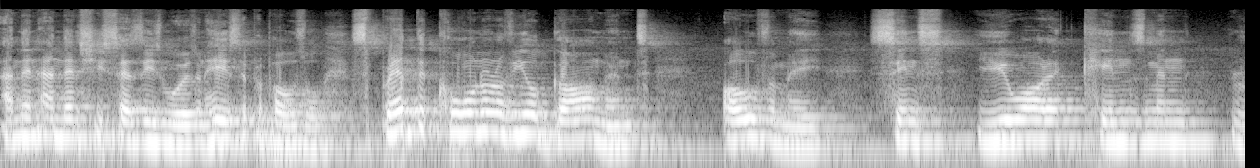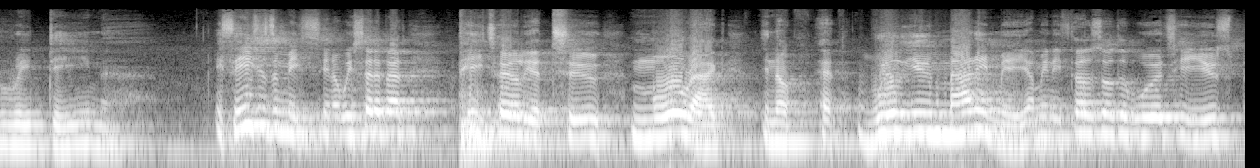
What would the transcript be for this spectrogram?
And then, and then she says these words, and here's the proposal Spread the corner of your garment over me, since you are a kinsman redeemer. It's easy to miss. You know, we said about Pete earlier to Morag, you know, uh, will you marry me? I mean, if those are the words he used,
